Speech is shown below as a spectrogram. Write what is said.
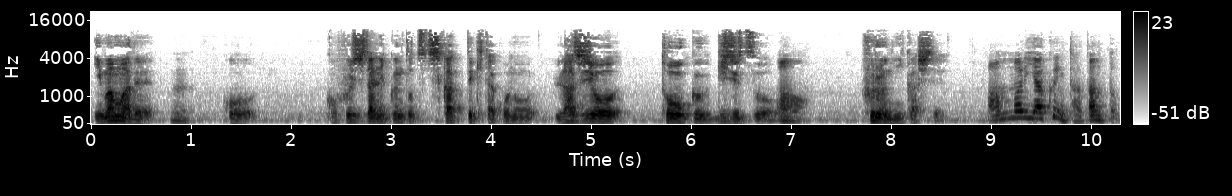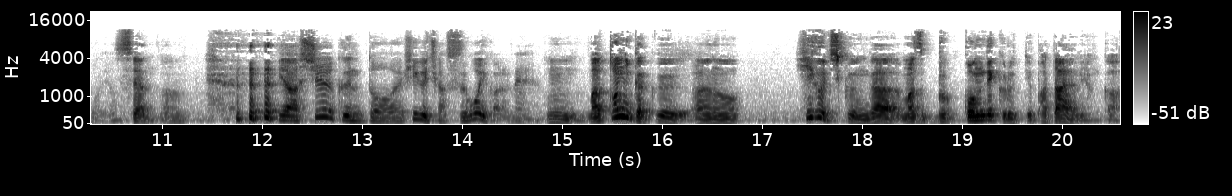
今まで、うん。こう、こう藤谷くんと培ってきたこのラジオトーク技術をあフルに活かして。あ。あんまり役に立たんと思うよ。そやんな。いや、シュウ君と樋口がすごいからね。うん。まあ、とにかく、あの、樋口くんがまずぶっこんでくるっていうパターンやねやんか。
